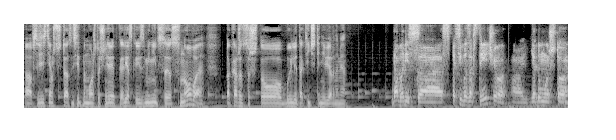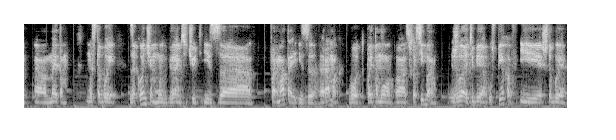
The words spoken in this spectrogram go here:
а, в связи с тем, что ситуация действительно может очень резко, резко измениться снова, окажется, что были тактически неверными. Да, Борис, а, спасибо за встречу. А, я думаю, что на этом мы с тобой закончим. Мы выбираемся чуть из формата, из рамок. Вот, поэтому э, спасибо. Желаю тебе успехов и чтобы,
